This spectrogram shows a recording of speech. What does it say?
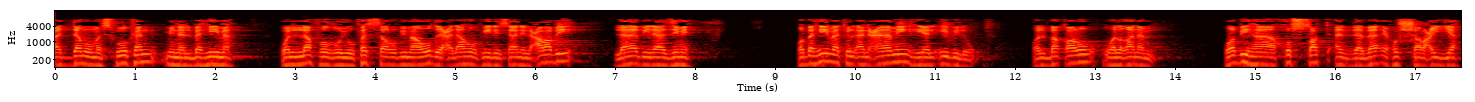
الدم مسفوكا من البهيمة. واللفظ يفسر بما وضع له في لسان العرب لا بلازمه. وبهيمة الأنعام هي الإبل والبقر والغنم وبها خصت الذبائح الشرعية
